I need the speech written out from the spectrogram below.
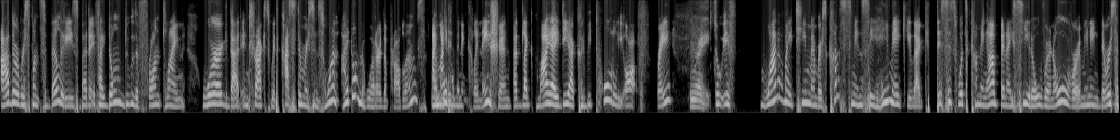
other responsibilities, but if I don't do the frontline work that interacts with customers and so on, I don't know what are the problems. Mm-hmm. I might have an inclination, but like my idea could be totally off, right? Right. So if one of my team members comes to me and say, "Hey, Maggie, like this is what's coming up, and I see it over and over." Meaning there is a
